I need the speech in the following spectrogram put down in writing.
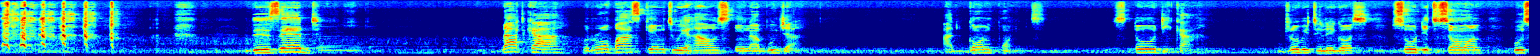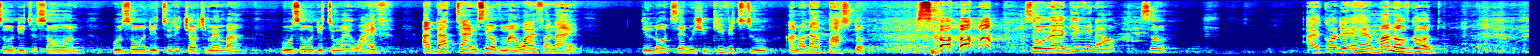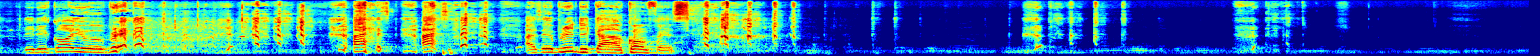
they said, That car, robbers came to a house in Abuja at gunpoint stole the car, drove it to Lagos, sold it to someone, who sold it to someone, who sold it to the church member, who sold it to my wife. At that time, self, my wife and I, the Lord said we should give it to another pastor. so, so we are giving out. So I called the hey, man of God. Did they call you? I, I, I say, bring the car, confess.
